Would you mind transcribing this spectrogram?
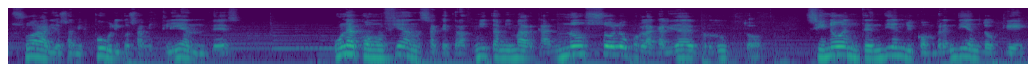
usuarios, a mis públicos, a mis clientes, una confianza que transmita mi marca no solo por la calidad del producto, sino entendiendo y comprendiendo que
